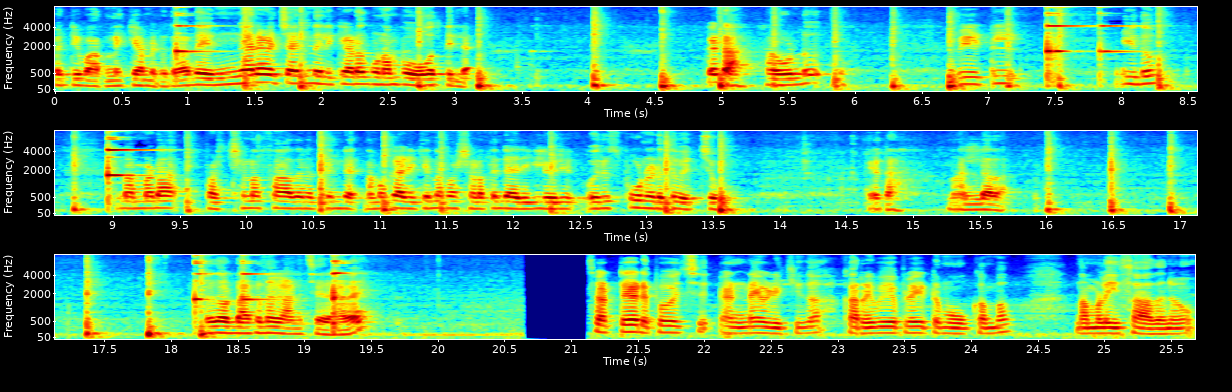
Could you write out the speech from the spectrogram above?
പറ്റി വർണിക്കാൻ പറ്റത്തില്ല. അത് എങ്ങനെ വെച്ചാലും നെല്ലിക്കയുടെ ഗുണം പോകത്തില്ല. കേട്ടാ? അതുകൊണ്ട് വീട്ടിൽ ഇതും നമ്മുടെ ഭക്ഷണ സാധനത്തിന്റെ നമുക്ക് കഴിക്കുന്ന ഭക്ഷണത്തിന്റെ അരികിൽ ഒരു ഒരു സ്പൂൺ എടുത്ത് വെച്ചു. കേട്ടാ? നല്ലതാണ് ഇത് ഉണ്ടാക്കുന്നത് കാണിച്ചു തരാവേ. ചട്ടയടുപ്പ് വെച്ച് എണ്ണ ഒഴിക്കുക. കറിവേപ്പില ഇട്ട് മൂക്കുമ്പം നമ്മൾ ഈ സാധനവും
